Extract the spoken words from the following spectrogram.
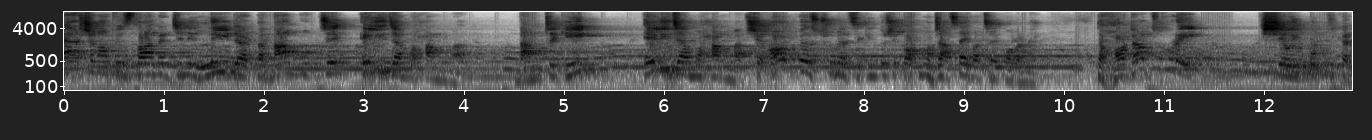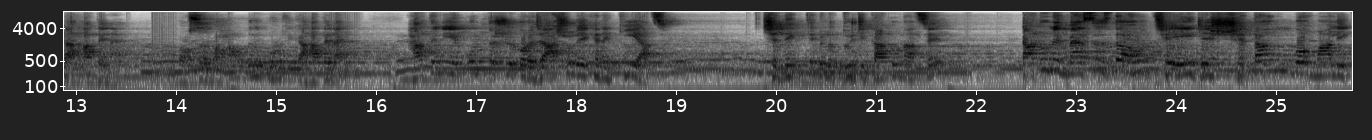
ন্যাশন অফ ইসলামের যিনি লিডার তার নাম হচ্ছে এলিজা মোহাম্মদ নামটা কি? এলিজা মোহাম্মদ সে অলওয়েজ শুনেছে, কিন্তু সে কখনো যাচাই বাছাই করে নাই। তো হঠাৎ করে সে ওই পত্রিকাটা হাতে নেয়। মোহাম্মদ পত্রিকা হাতে নেয়। হাতে নিয়ে পড়তে শুরু করে যে আসলে এখানে কি আছে। সে দেখতে পেল দুইটি কার্টুন আছে। কার্টুনে মেসেজ দেওয়া হচ্ছে, এই যে শ্বেতাঙ্গ মালিক,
